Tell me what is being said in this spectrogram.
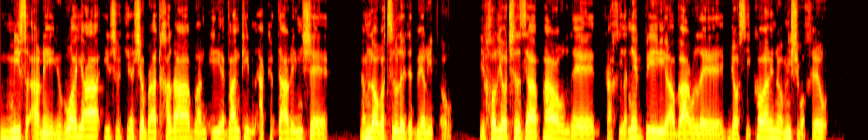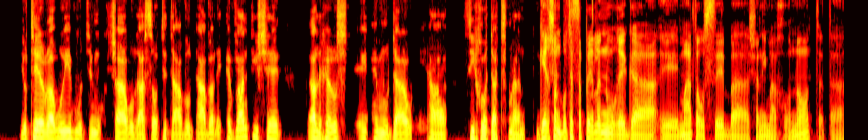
מזערי. הוא היה איש הקשר בהתחלה, ואני הבנתי מהקטרים שהם לא רצו לדבר איתו. יכול להיות שזה עבר לצחי הנגבי, עבר ליוסי כהן או מישהו אחר יותר ראוי ויותר מוכשר לעשות את העבודה, אבל הבנתי שגל הירש מודר מה... השיחות עצמן. גרשון, בוא תספר לנו רגע אה, מה אתה עושה בשנים האחרונות. אתה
